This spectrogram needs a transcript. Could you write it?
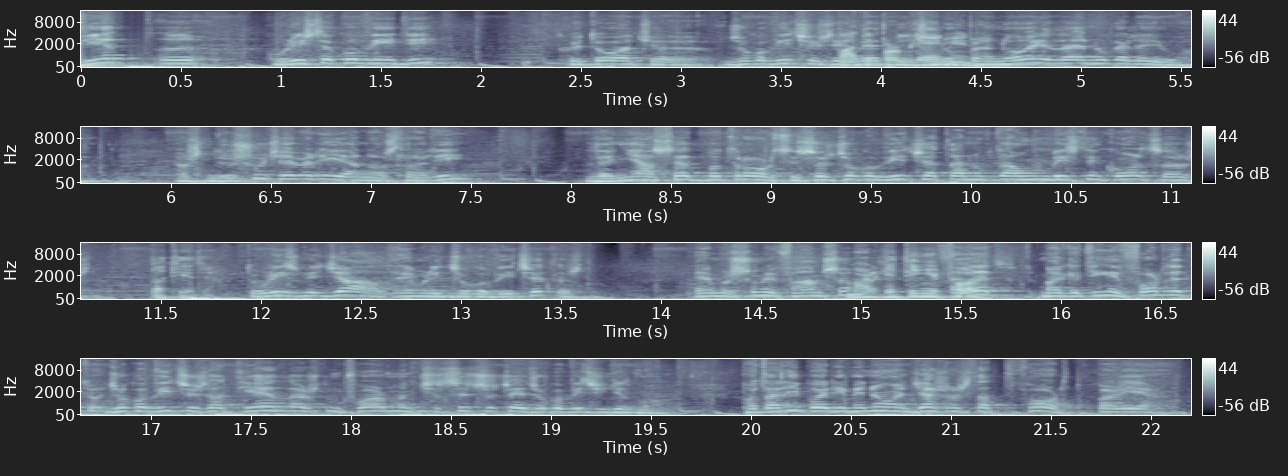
Vjet kur ishte Covidi, të kujtohet që Djokovic ishte i vetmi që nuk pranoi dhe nuk e lejuan. Është ndryshuar qeveria në Australi dhe një aset botëror siç është Djokovic ata nuk ta humbisnin kurrë se është patjetër. Turizëm i gjallë emri i Djokovicit është emër shumë i famshëm. Marketing i fortë. Marketing i fortë dhe Djokovic është atje dhe është në formën që siç është Djokovic gjithmonë. Po tani po eliminohen 6-7 të fortë për herë.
